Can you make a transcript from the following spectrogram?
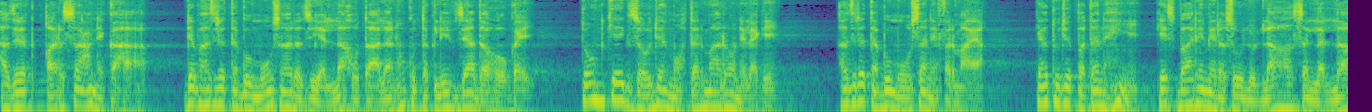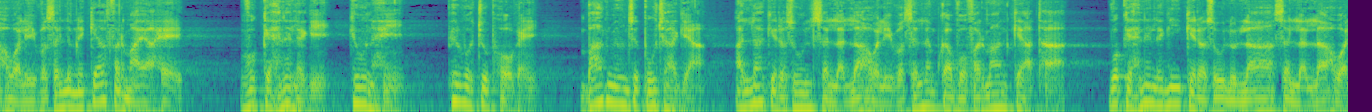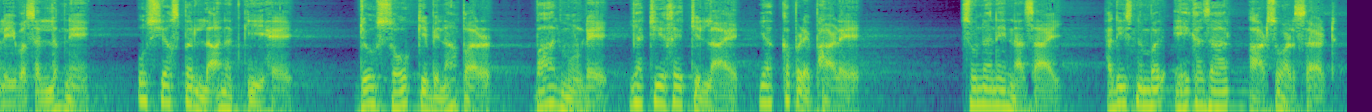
حضرت قرصہ نے کہا، جب حضرت ابو موسیٰ رضی اللہ تعالیٰ عنہ کو تکلیف زیادہ ہو گئی، تو ان کی ایک زوجہ محترمہ رونے لگی حضرت ابو موسیٰ نے فرمایا، کیا تجھے پتہ نہیں کہ اس بارے میں رسول اللہ صلی اللہ علیہ وسلم نے کیا فرمایا ہے؟ وہ کہنے لگی، کیوں نہیں؟ پھر وہ چپ ہو گئی۔ بعد میں ان سے پوچھا گیا، اللہ کے رسول صلی اللہ علیہ وسلم کا وہ فرمان کیا تھا؟ وہ کہنے لگی کہ رسول اللہ صلی اللہ علیہ وسلم نے اس شخص پر لانت کی ہے، جو سوک کی بنا پر بال مونڈے یا چیخے چلائے یا کپڑے پھاڑے۔ سنن نسائی حدیث نمبر ایک ہزار آٹھ سو اڑسٹھ۔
